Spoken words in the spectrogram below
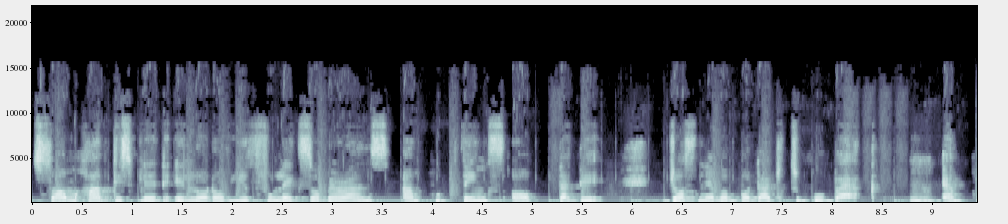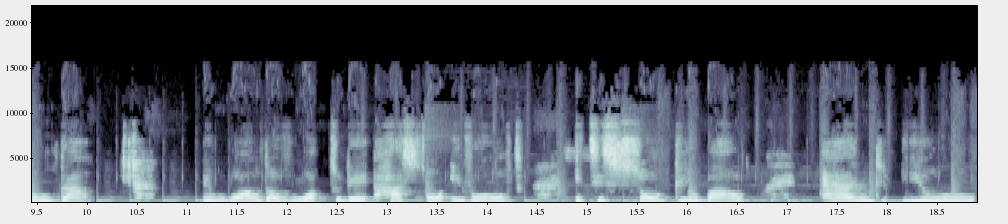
some have displayed a lot of youthful exuberance and put things up that they just never bothered to go back mm. and pull down. The world of work today has so evolved, it is so global, and you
